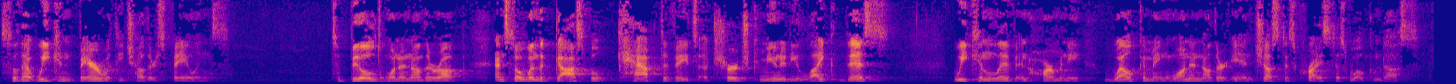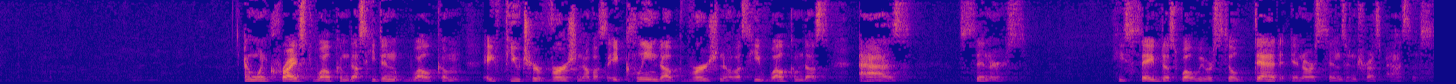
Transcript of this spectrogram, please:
so that we can bear with each other's failings to build one another up. And so when the gospel captivates a church community like this, we can live in harmony, welcoming one another in just as Christ has welcomed us. And when Christ welcomed us, he didn't welcome a future version of us, a cleaned up version of us. He welcomed us as sinners. He saved us while we were still dead in our sins and trespasses.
